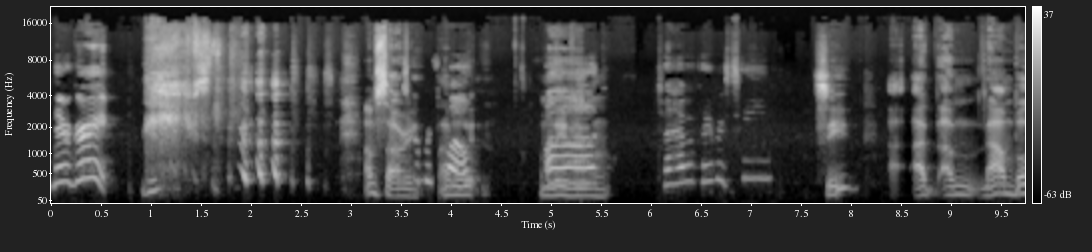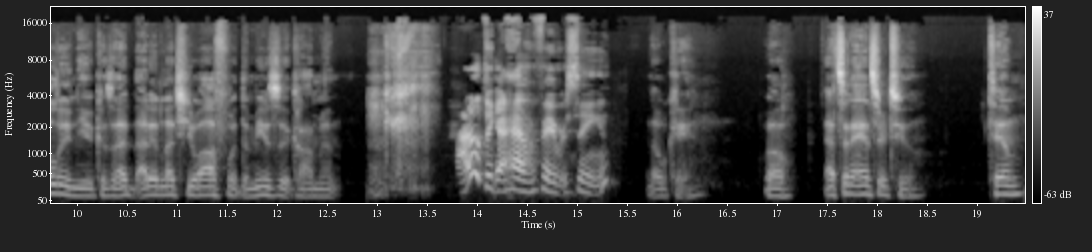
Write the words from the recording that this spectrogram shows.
They're great. I'm sorry. I'm, I'm leaving you Uh, alone. Do I have a favorite scene? See, I, I, I'm now I'm bullying you because I, I didn't let you off with the music comment. I don't think I have a favorite scene. Okay, well that's an answer too. Tim,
